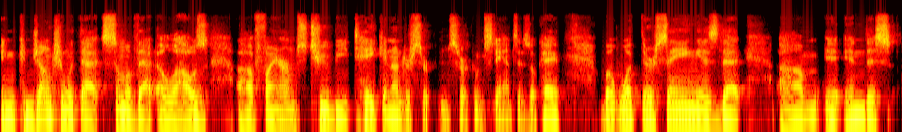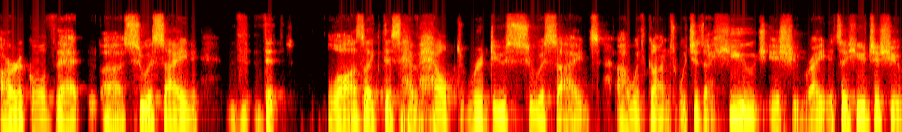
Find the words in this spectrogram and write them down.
in conjunction with that, some of that allows uh, firearms to be taken under certain circumstances. Okay. But what they're saying is that um, in, in, this article that uh, suicide, th- that laws like this have helped reduce suicides uh, with guns, which is a huge issue, right? It's a huge issue.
